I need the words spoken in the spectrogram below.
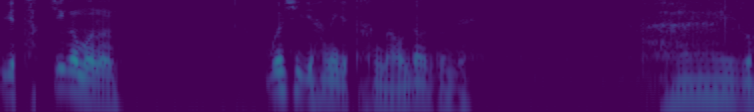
이게 탁 찍으면은 멋시게 하는 게 탁 나온다 그러던데. 아이고.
